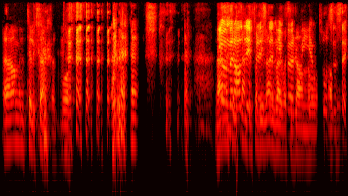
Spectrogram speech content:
Ja, men till exempel. Och, Nej, Glömmer aldrig ju förresten värva inför Zidane VM och 2006.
